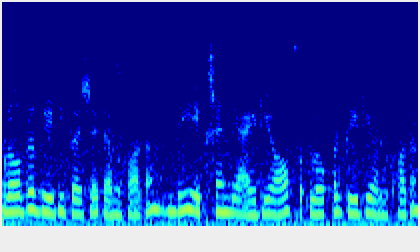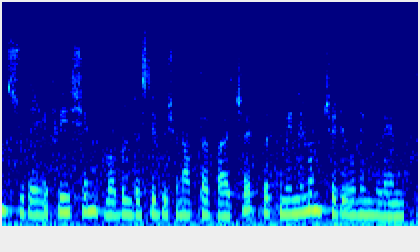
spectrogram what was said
global greedy budget algorithm, we extend the idea of local greedy algorithms to the efficient global distribution of the budget with minimum scheduling length.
